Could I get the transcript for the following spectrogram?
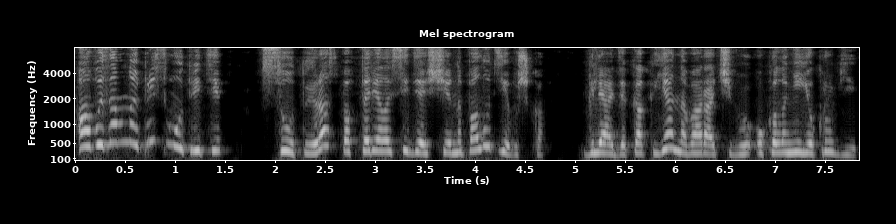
а вы за мной присмотрите. В сотый раз повторяла сидящая на полу девушка, глядя, как я наворачиваю около нее круги.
